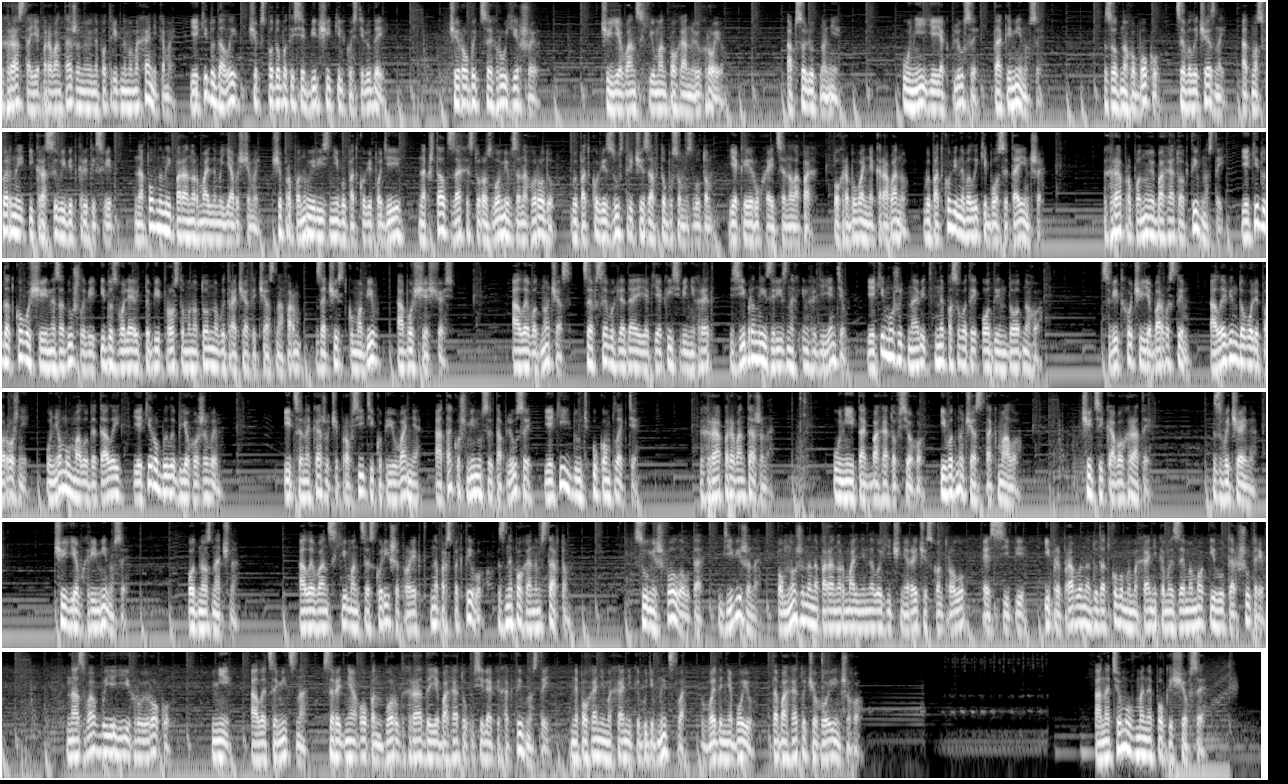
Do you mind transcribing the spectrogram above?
Гра стає перевантаженою непотрібними механіками, які додали, щоб сподобатися більшій кількості людей. Чи робить це гру гіршою? Чи є Ванс Human поганою грою? Абсолютно ні. У ній є як плюси, так і мінуси. З одного боку, це величезний, атмосферний і красивий відкритий світ, наповнений паранормальними явищами, що пропонує різні випадкові події, на кшталт захисту розломів за нагороду, випадкові зустрічі з автобусом з лутом, який рухається на лапах, пограбування каравану, випадкові невеликі боси та інше. Гра пропонує багато активностей, які додатково ще й незадушливі і дозволяють тобі просто монотонно витрачати час на фарм, зачистку мобів або ще щось. Але водночас це все виглядає як якийсь вінігрет, зібраний з різних інгредієнтів, які можуть навіть не пасувати один до одного. Світ хоч і є барвистим, але він доволі порожній, у ньому мало деталей, які робили б його живим. І це не кажучи про всі ті копіювання, а також мінуси та плюси, які йдуть у комплекті. Гра перевантажена. У ній так багато всього, і водночас так мало. Чи цікаво грати? Звичайно. Чи є в грі мінуси? Однозначно. Але Vance Human це скоріше проєкт на перспективу з непоганим стартом. Суміш Fallout, Division, помножена на паранормальні нелогічні речі з контролу SCP і приправлена додатковими механіками з ММО і лутер-шутерів. Назвав би я її грою року? Ні, але це міцна, середня Open World гра дає багато усіляких активностей, непогані механіки будівництва, ведення бою та багато чого іншого. А на цьому в мене поки що все.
